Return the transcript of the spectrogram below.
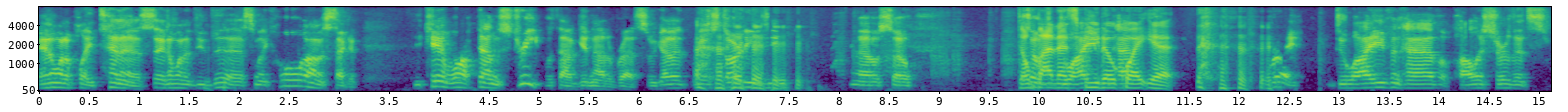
and I want to play tennis and I want to do this. I'm like, hold on a second. You can't walk down the street without getting out of breath. So we got to start easy. You know, so don't so buy that do speedo have- quite yet. right. Do I even have a polisher that's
